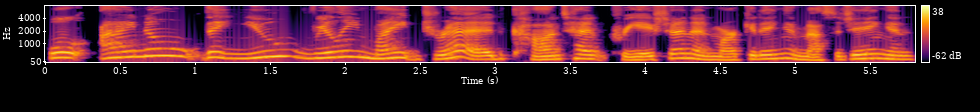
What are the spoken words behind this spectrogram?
Well, I know that you really might dread content creation and marketing and messaging and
